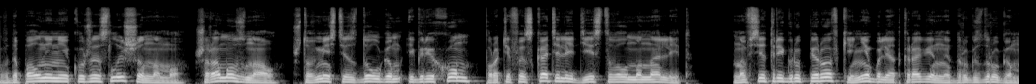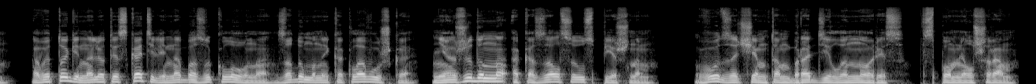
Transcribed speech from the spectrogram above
В дополнение к уже слышанному, Шрам узнал, что вместе с долгом и грехом против искателей действовал монолит. Но все три группировки не были откровенны друг с другом, а в итоге налет искателей на базу клоуна, задуманный как ловушка, неожиданно оказался успешным. «Вот зачем там бродила Норрис», – вспомнил Шрам.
